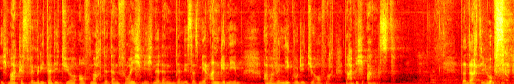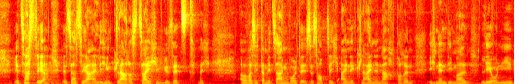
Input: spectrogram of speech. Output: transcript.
ich mag es, wenn Rita die Tür aufmacht, ne, dann freue ich mich, ne? dann, dann ist das mir angenehm. Aber wenn Nico die Tür aufmacht, da habe ich Angst. Dann dachte ich, ups, jetzt hast du ja, jetzt hast du ja eigentlich ein klares Zeichen gesetzt. Nicht? Aber was ich damit sagen wollte, ist es hauptsächlich eine kleine Nachbarin, ich nenne die mal Leonie,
